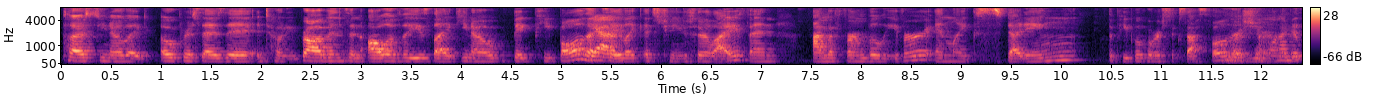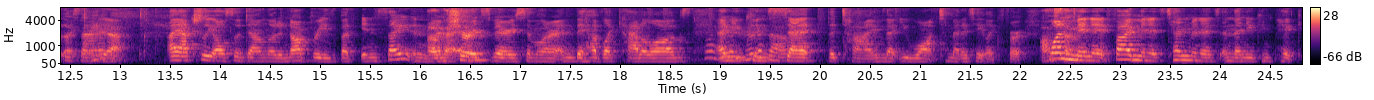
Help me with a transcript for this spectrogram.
Plus, you know, like Oprah says it, and Tony Robbins, and all of these, like, you know, big people that Yeah. say, like, it's changed their life. And I'm a firm believer in, like, studying the people who are successful that you want to be like. 100%. Yeah. I actually also downloaded not Breathe but Insight, and I'm sure it's very similar. And they have like catalogs, Oh, and you can set the time that you want to meditate, like for Awesome. one minute, five minutes, ten minutes, and then you can pick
